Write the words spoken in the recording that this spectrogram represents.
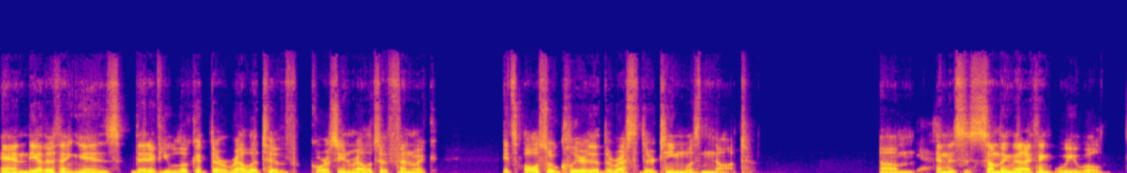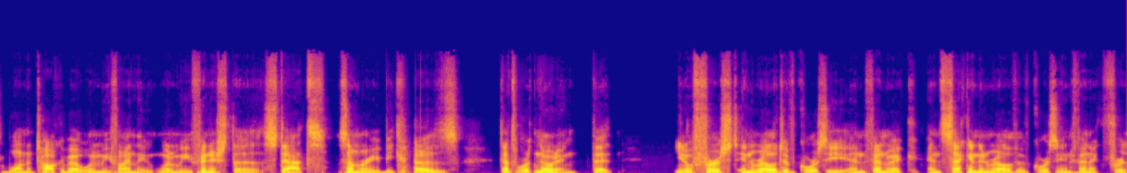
And the other thing is that if you look at their relative Corsi and relative Fenwick, it's also clear that the rest of their team was not. Um, Yes. And this is something that I think we will want to talk about when we finally when we finish the stats summary because that's worth noting that you know first in relative Corsi and Fenwick and second in relative Corsi and Fenwick for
